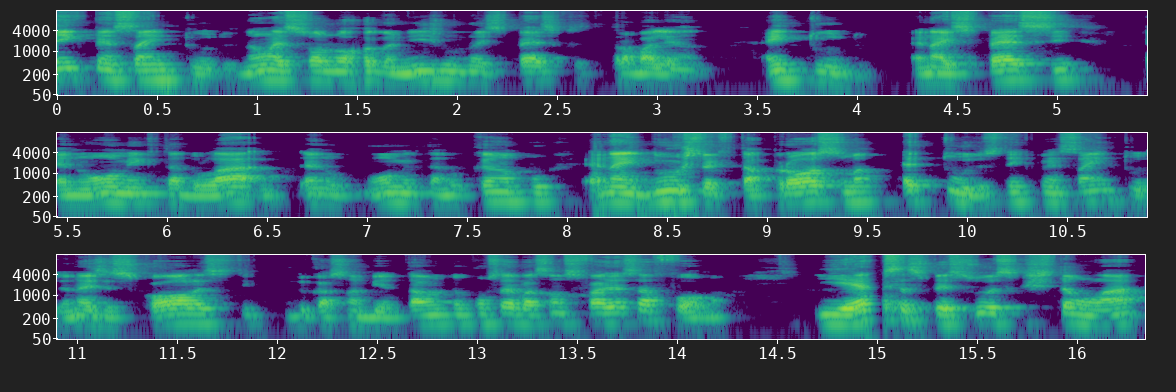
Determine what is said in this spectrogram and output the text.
tem que pensar em tudo. Não é só no organismo, na espécie que você está trabalhando. É em tudo. É na espécie, é no homem que está do lado, é no homem que está no campo, é na indústria que está próxima, é tudo. Você tem que pensar em tudo. É nas escolas, tem educação ambiental. Então, conservação se faz dessa forma. E essas pessoas que estão lá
